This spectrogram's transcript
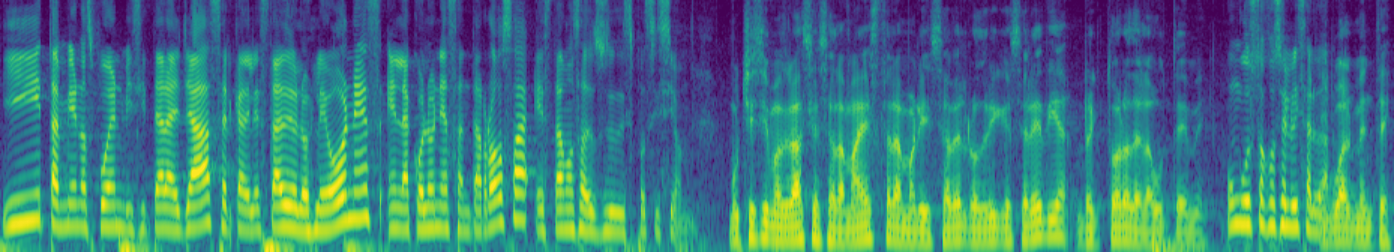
y también nos pueden visitar allá, cerca del Estadio de los Leones, en la colonia Santa Rosa. Estamos a su disposición. Muchísimas gracias a la maestra María Isabel Rodríguez Heredia, rectora de la UTM. Un gusto, José Luis, saludar. Igualmente.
